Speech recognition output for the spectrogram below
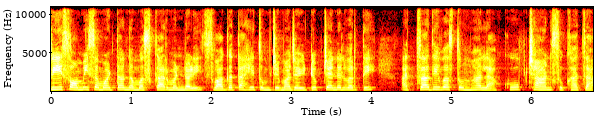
श्री स्वामी समर्थ नमस्कार मंडळी स्वागत आहे तुमचे माझ्या यूट्यूब चॅनलवरती आजचा दिवस तुम्हाला खूप छान सुखाचा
